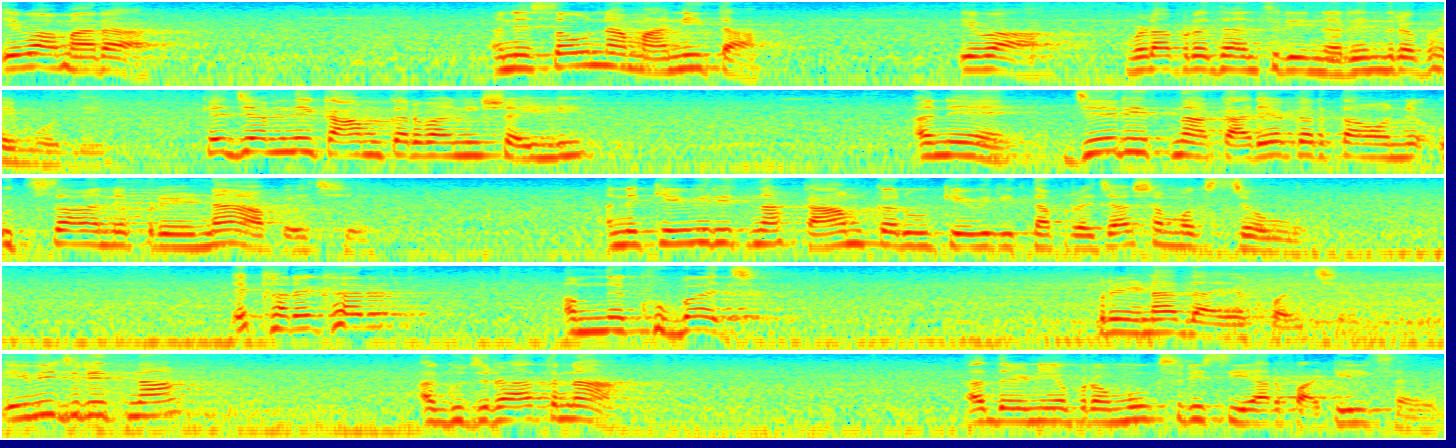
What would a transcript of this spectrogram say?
એવા મારા અને સૌના માનીતા એવા વડાપ્રધાન શ્રી નરેન્દ્રભાઈ મોદી કે જેમની કામ કરવાની શૈલી અને જે રીતના કાર્યકર્તાઓને ઉત્સાહ અને પ્રેરણા આપે છે અને કેવી રીતના કામ કરવું, કેવી રીતના પ્રજા સમક્ષ જવું, એ ખરેખર અમને ખૂબ જ પ્રેરણાદાયક હોય છે. એવી જ રીતના આ ગુજરાતના આદરણીય પ્રમુખ શ્રી સી આર પાટીલ સાહેબ,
